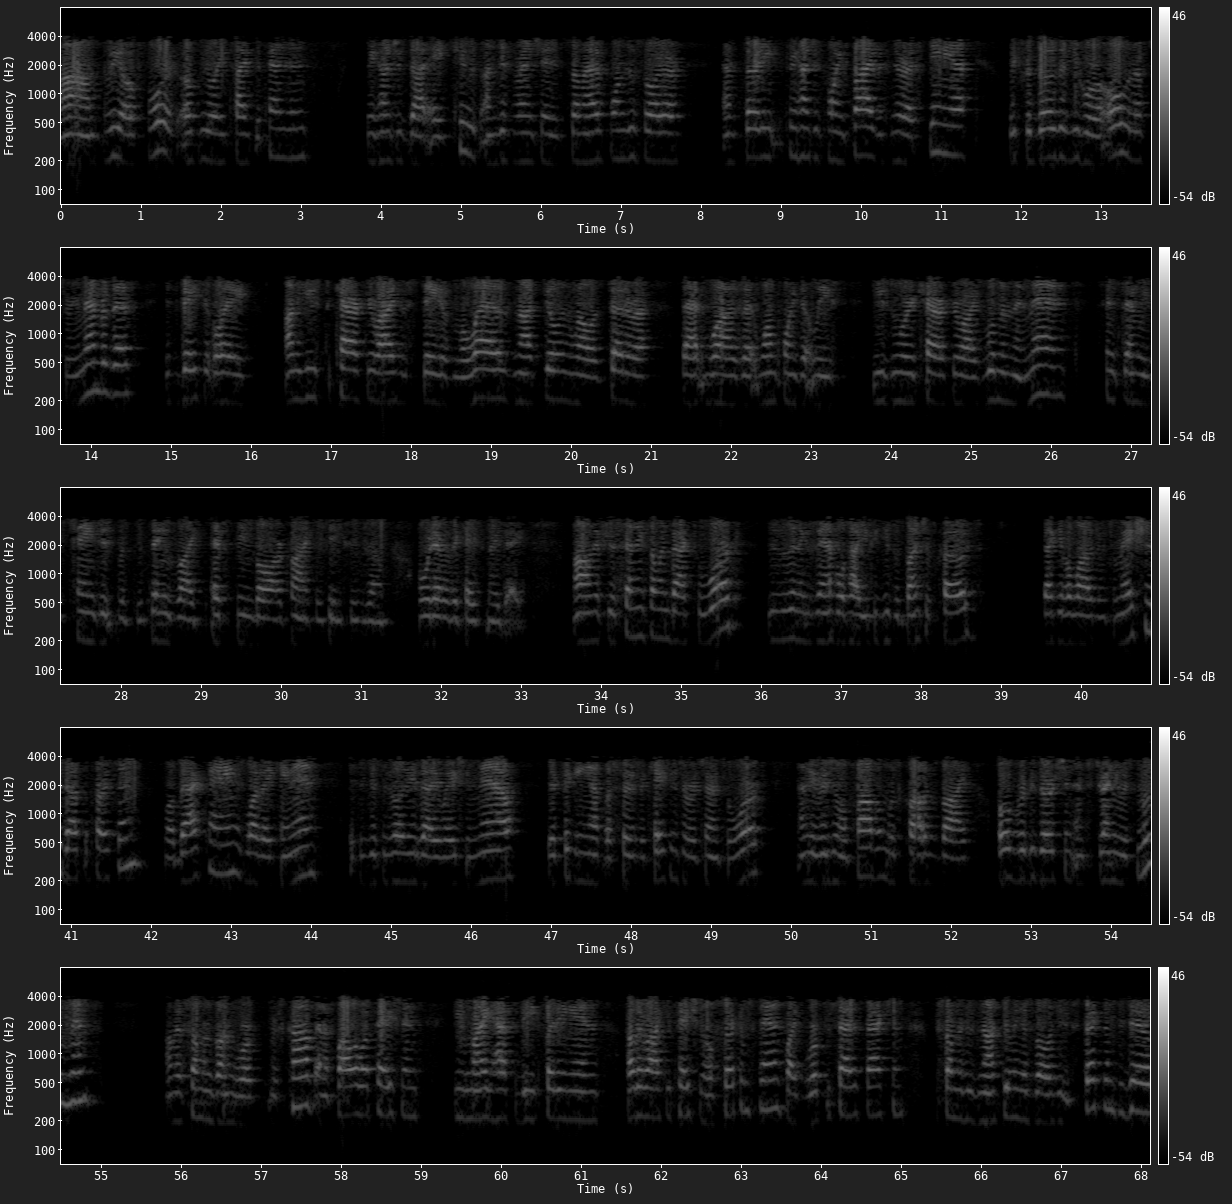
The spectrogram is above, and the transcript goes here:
Um, 304 is opioid type dependence. 300.82 is undifferentiated somatoform disorder. And 30, 300.5 is neurasthenia, which for those of you who are old enough to remember this, is basically on used to characterize a state of malaise, not feeling well, etc., that was, at one point at least, used more to characterize women than men. Since then, we've changed it with things like Epstein-Barr, chronic fatigue syndrome, or whatever the case may be. Um, if you're sending someone back to work, this is an example of how you could use a bunch of codes that give a lot of information about the person. Well, back pain is why they came in. It's a disability evaluation now. They're picking up a certification to return to work and the original problem was caused by overexertion and strenuous movements. Um, if someone's on workers' comp and a follow-up patient, you might have to be putting in other occupational circumstance like work dissatisfaction someone who's not doing as well as you'd expect them to do.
